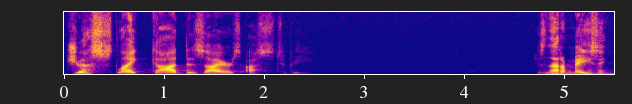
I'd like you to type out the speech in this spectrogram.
just like God desires us to be. Isn't that amazing?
